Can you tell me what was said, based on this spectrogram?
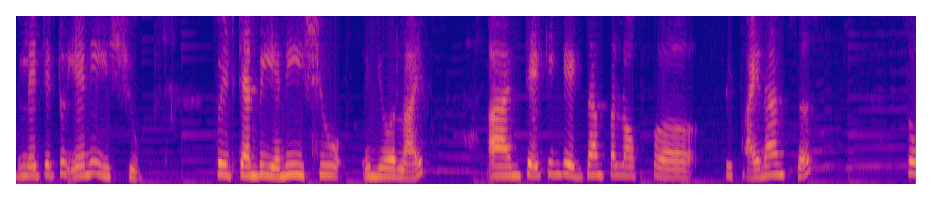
related to any issue. So it can be any issue in your life. I'm taking the example of uh, the finances so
